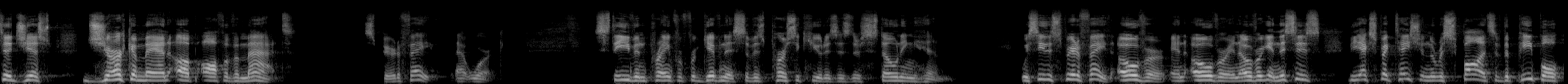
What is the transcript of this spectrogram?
to just jerk a man up off of a mat. Spirit of faith at work. Stephen praying for forgiveness of his persecutors as they're stoning him. We see the spirit of faith over and over and over again. This is the expectation, the response of the people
